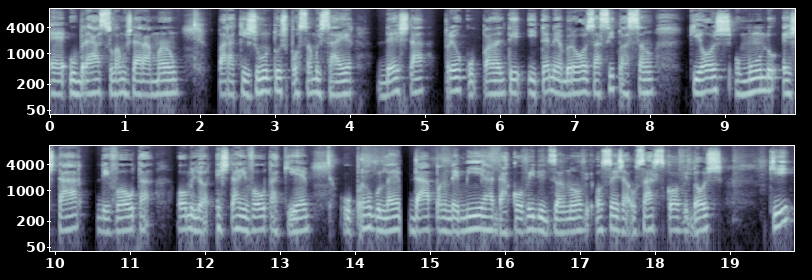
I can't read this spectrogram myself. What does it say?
é, o braço, vamos dar a mão para que juntos possamos sair desta preocupante e tenebrosa situação que hoje o mundo está de volta, ou melhor, está em volta, que é o problema da pandemia da Covid-19, ou seja, o SARS-CoV-2, que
